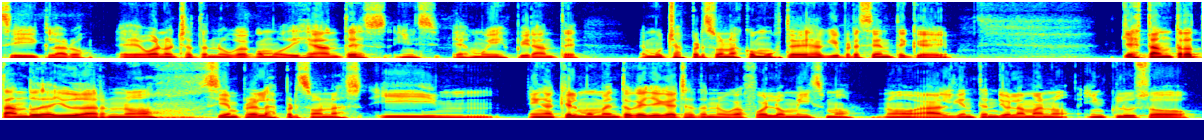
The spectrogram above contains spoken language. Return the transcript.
Sí, claro. Eh, bueno, Chattanooga, como dije antes, es muy inspirante. Hay muchas personas como ustedes aquí presentes que, que están tratando de ayudar, ¿no? Siempre las personas. Y en aquel momento que llegué a Chattanooga fue lo mismo, ¿no? Alguien tendió la mano, incluso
